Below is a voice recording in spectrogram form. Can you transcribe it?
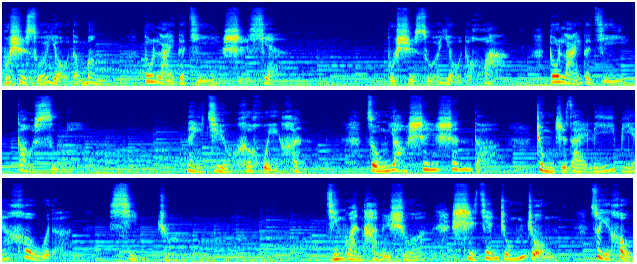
不是所有的梦都来得及实现，不是所有的话都来得及告诉你。内疚和悔恨，总要深深的种植在离别后的心。主，尽管他们说世间种种，最后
